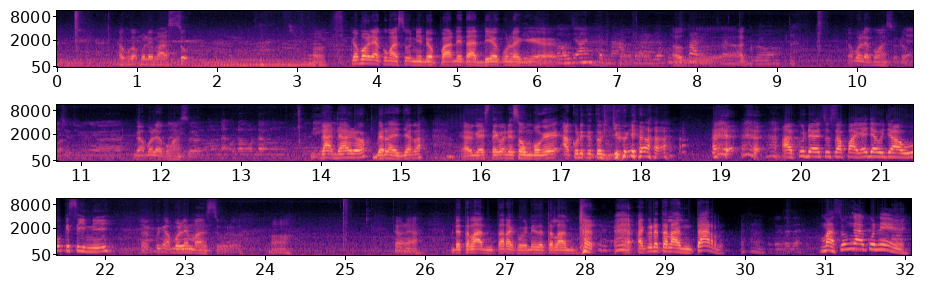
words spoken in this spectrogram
Aku nggak boleh masuk. Oh, Gak boleh aku masuk nih dopak dari tadi aku lagi. eh, Kau jangan kena aku lagi. Aku Oh, aku-. Gak boleh aku masuk dopak. Gak boleh aku masuk. Undang-undang Nggak ada dong, biar aja lah. Ya guys, tengok dia sombongnya, aku ditutujuk ya. Aku udah susah payah jauh-jauh ke sini, tapi nggak boleh masuk loh. Oh. Tuh nah, udah terlantar aku ini udah terlantar. Aku udah terlantar. Masuk nggak aku nih?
